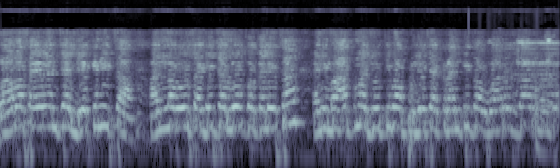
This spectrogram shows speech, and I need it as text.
बाबासाहेबांच्या लेखणीचा अण्णाभाऊ साठेच्या लोककलेचा आणि महात्मा ज्योतिबा फुलेच्या क्रांतीचा वारसदार म्हणजे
